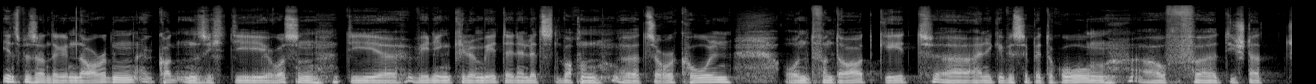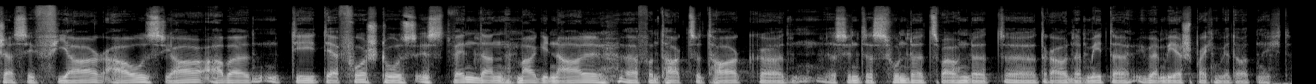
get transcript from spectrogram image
Insbesondere im Norden konnten sich die Russen die äh, wenigen Kilometer in den letzten Wochen äh, zurückholen. Und von dort geht äh, eine gewisse Bedrohung auf äh, die Stadt Jassifiar aus, ja, aber die, der Vorstoß ist, wenn dann marginal äh, von Tag zu Tag. Äh, das sind es 100, 200, äh, 300 Meter. Über mehr sprechen wir dort nicht.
